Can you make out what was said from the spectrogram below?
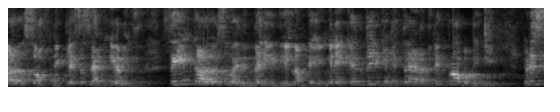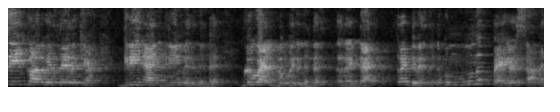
colours of necklaces and earrings same colours വരുന്ന രീതിയിൽ നമുക്ക് എങ്ങനെയൊക്കെ എന്തായിരിക്കാം എത്രയാണ് അതിന്റെ പ്രോബിലിറ്റി ഇവിടെ സെയിം കളർ വരുന്ന ഏതൊക്കെയാണ്? ഗ്രീൻ ആൻഡ് ഗ്രീൻ വരുന്നുണ്ട്. ബ്ലൂ ആൻഡ് ബ്ലൂ വരുന്നുണ്ട്. റെഡ് ആൻഡ് റെഡ് വരുന്നുണ്ട്. അപ്പൊ മൂന്ന് പെയേഴ്സ് ആണ്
